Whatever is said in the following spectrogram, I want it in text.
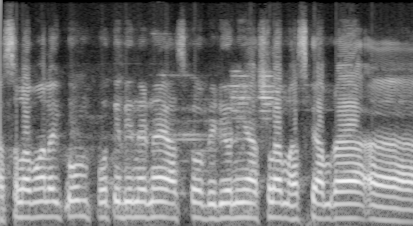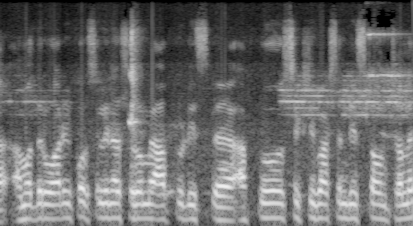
আসসালামু আলাইকুম। প্রতিদিনের ন্যায় আজকেও ভিডিও নিয়ে আসলাম। আজকে আমরা আমাদের ওয়ারি ফোর সিলিন্ডার শোরুমে up to up to sixty percent discount চলে।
